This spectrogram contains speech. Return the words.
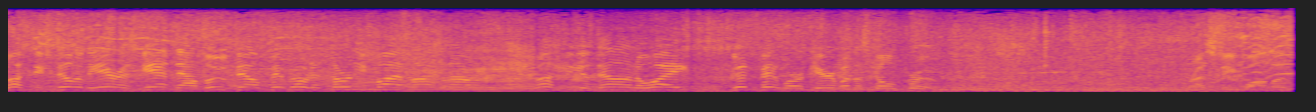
Rusty still in the air as Gant now moves down pit road at 35 miles an hour. Rusty is down and away. Good pit work here by the Skoal crew. Rusty Wallace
